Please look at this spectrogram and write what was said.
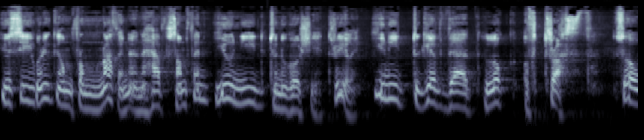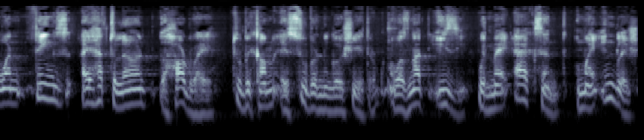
You see, when you come from nothing and have something, you need to negotiate, really. You need to give that look of trust. So when things I have to learn the hard way to become a super negotiator it was not easy. With my accent, my English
